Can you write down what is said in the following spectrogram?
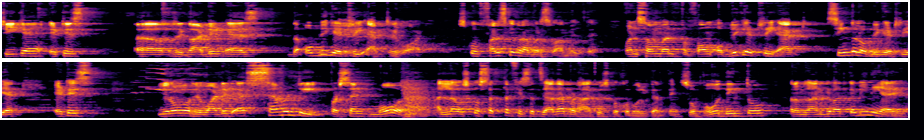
ठीक है it is regarded as the obligatory act reward उसको फ़र्ज़ के बराबर स्वाब मिलते हैं। One some one perform obligatory act single obligatory act it is you know rewarded at seventy percent more Allah उसको सत्तर फ़ीसद ज़्यादा बढ़ा के उसको कबूल करते हैं। सो so, वो दिन तो रमज़ान के बाद कभी नहीं आएगा।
